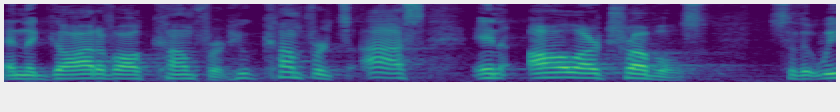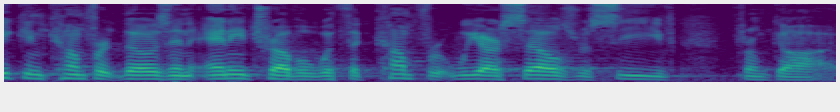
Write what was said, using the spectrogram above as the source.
and the God of all comfort, who comforts us in all our troubles, so that we can comfort those in any trouble with the comfort we ourselves receive from God.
